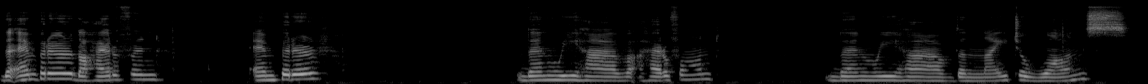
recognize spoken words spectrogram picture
The Emperor, the Hierophant, Emperor. Then we have Hierophant. Then we have the Knight of Wands.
